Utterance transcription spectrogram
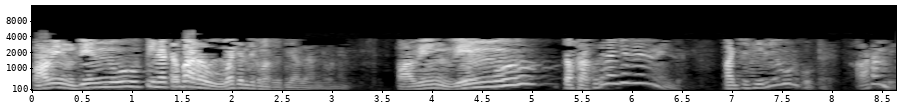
පවෙන් වෙන් වූ පිනට බර වූ වචන දෙක මතක තියාගන්න ඕනේ. පවෙන් වෙන් වූ දසකුල නේද පංචශීලයේ මුල් කොට ආරම්භය.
